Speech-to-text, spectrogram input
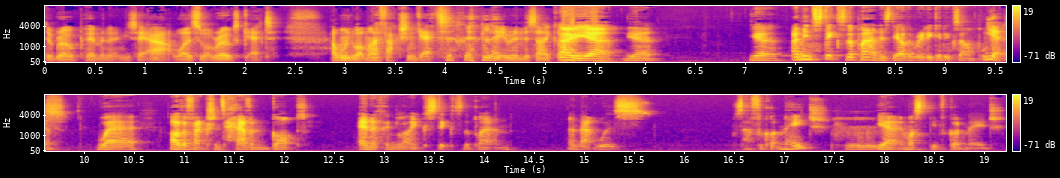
the rogue permanent, and you say, ah, well, this is what rogues get. I wonder what my faction gets later in the cycle. Oh yeah, yeah, yeah. I mean, stick to the plan is the other really good example. there, yes, where other factions haven't got anything like stick to the plan, and that was was that Forgotten Age? Hmm. Yeah, it must have been Forgotten Age.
